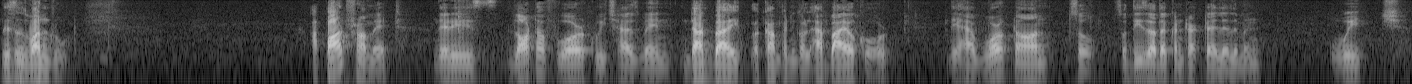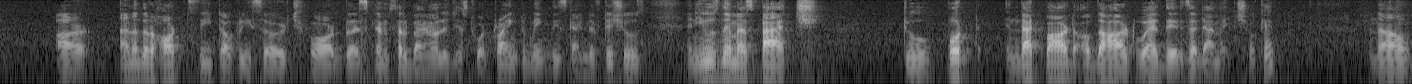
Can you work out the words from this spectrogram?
This is one route. Apart from it, there is a lot of work which has been done by a company called AbioCor. They have worked on, so, so these are the contractile element which are another hot seat of research for the stem cell biologists who are trying to make these kind of tissues and use them as patch to put in that part of the heart where there is a damage. Okay. Now,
